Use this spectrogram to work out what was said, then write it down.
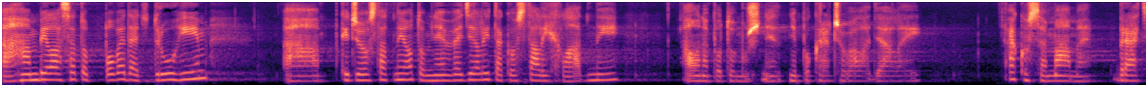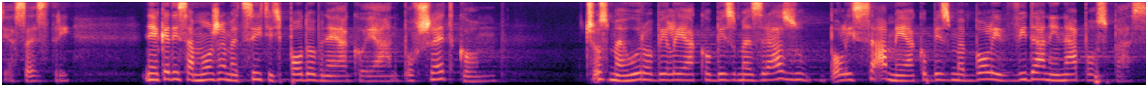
A hambila sa to povedať druhým a keďže ostatní o tom nevedeli, tak ostali chladní a ona potom už ne, nepokračovala ďalej. Ako sa máme, bratia, sestry? Niekedy sa môžeme cítiť podobne ako Ján po všetkom, čo sme urobili, ako by sme zrazu boli sami, ako by sme boli vydaní na pospas.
